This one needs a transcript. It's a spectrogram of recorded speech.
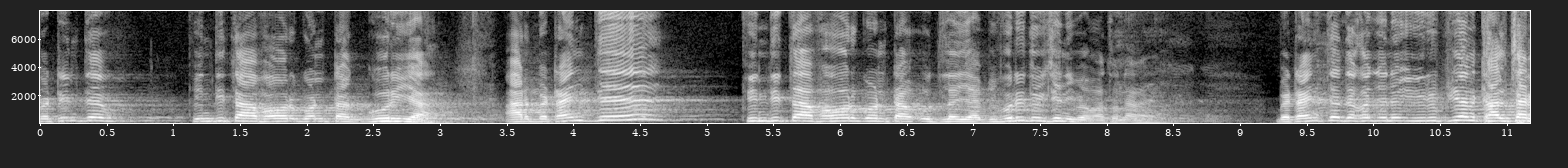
বেটিনতে পিন্দিতা পাওয়ার ঘণ্টা গুরিয়া। আর বেটাইনতে পিন্দিতা পাওয়ার ঘণ্টা উদলাইয়া বিপরীত হয়েছে নিবা মাথো না বেটাইনতে দেখো যেন ইউরোপিয়ান কালচার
